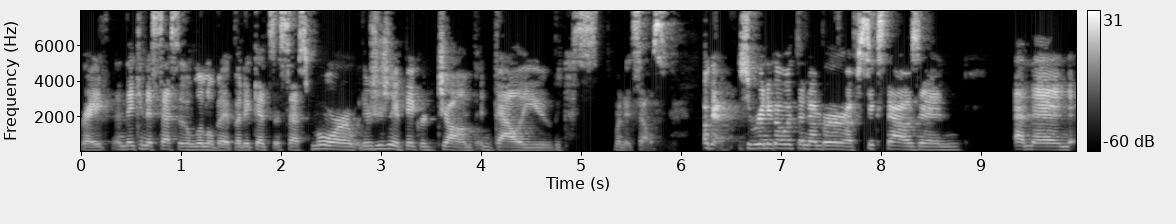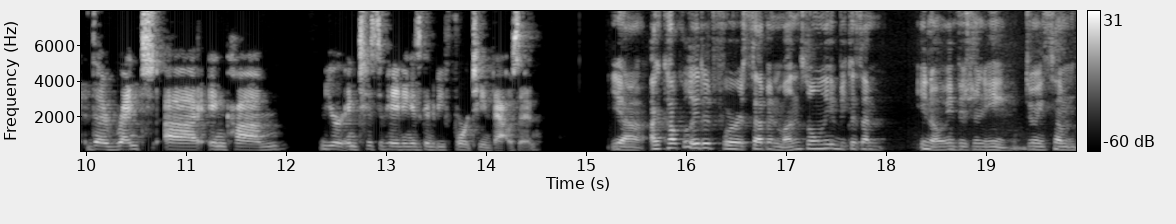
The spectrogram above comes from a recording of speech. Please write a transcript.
right? And they can assess it a little bit, but it gets assessed more. There's usually a bigger jump in value because when it sells. Okay, so we're going to go with the number of six thousand, and then the rent uh, income you're anticipating is going to be fourteen thousand. Yeah, I calculated for seven months only because I'm, you know, envisioning doing some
